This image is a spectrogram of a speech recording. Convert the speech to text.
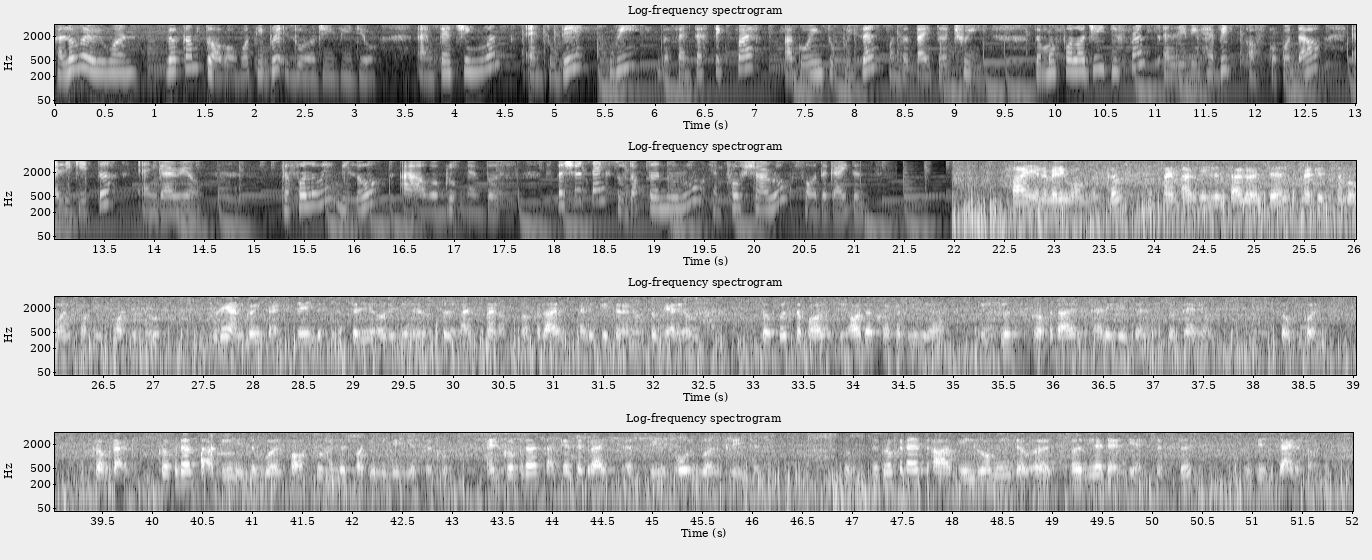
Hello everyone, welcome to our vertebrate zoology video. I'm Tae Ching Wen and today we, the Fantastic Five, are going to present on the title 3, the morphology difference and living habits of crocodile, alligator and gharial. The following below are our group members. Special thanks to Dr. Nurul and Prof. Sharul for the guidance. Hi and a very warm welcome. I'm Arvindan Thagarajan, matrix number 142. Today I'm going to explain the history, origin and also the lifespan of crocodile, alligator and also gharials. So first of all, the order Crocodilia includes crocodile, alligator and also gharials. So first, crocodiles. Crocodiles have been in the world for 240 million years ago and crocodiles are categorized as the old world creatures. So the crocodiles have been roaming the earth earlier than the ancestors which is dinosaurs.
